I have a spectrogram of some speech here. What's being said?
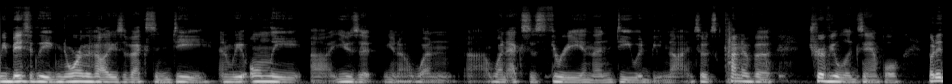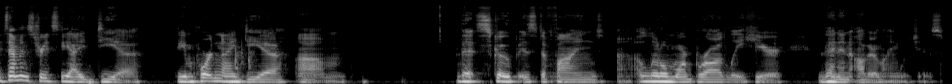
we basically ignore the values of x and d, and we only uh, use it, you know, when uh, when x is three and then d would be nine. So it's kind of a trivial example, but it demonstrates the idea, the important idea um, that scope is defined uh, a little more broadly here than in other languages.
